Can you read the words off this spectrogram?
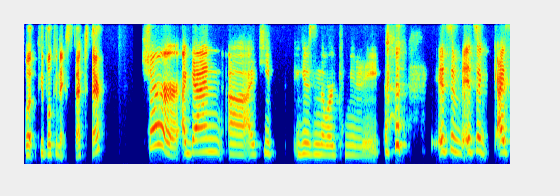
what people can expect there? Sure. Again, uh, I keep using the word community. it's a it's a I've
